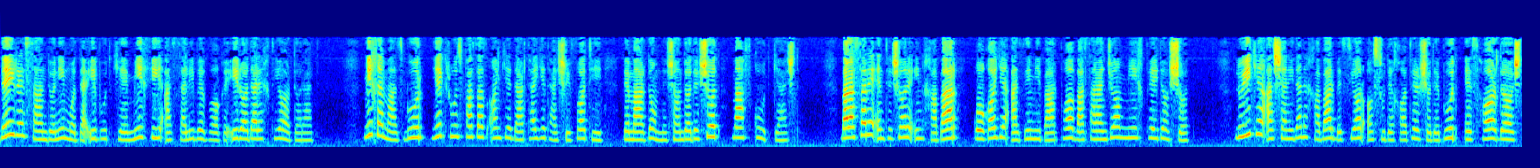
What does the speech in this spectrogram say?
دیر سندونی مدعی بود که میخی از صلیب واقعی را در اختیار دارد. میخ مزبور یک روز پس از آنکه در طی تشریفاتی به مردم نشان داده شد مفقود گشت. بر اثر انتشار این خبر قوقای عظیمی برپا و سرانجام میخ پیدا شد. لویی که از شنیدن خبر بسیار آسوده خاطر شده بود اظهار داشت.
